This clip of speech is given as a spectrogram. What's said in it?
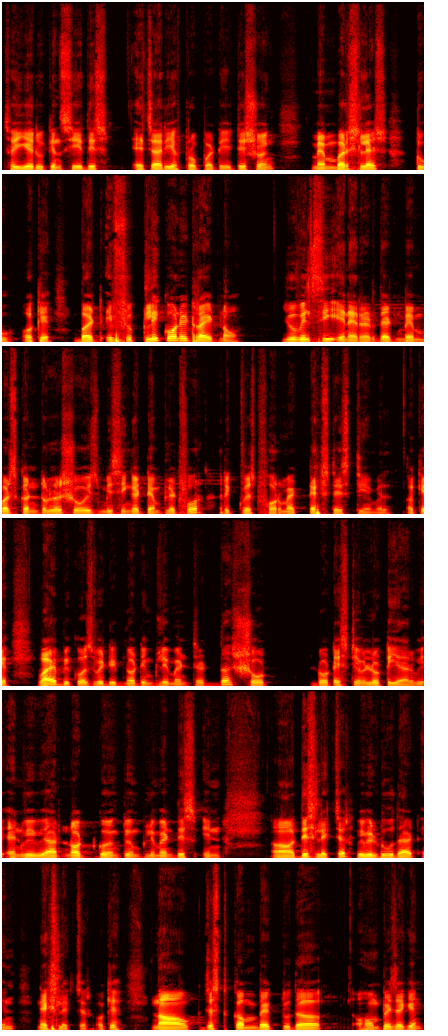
So here you can see this href property. It is showing member slash 2 okay? But if you click on it right now you will see an error that members controller show is missing a template for request format text html okay? Why? Because we did not implemented the show .html.erb and we are not going to implement this in uh, this lecture. We will do that in next lecture. Okay. Now just come back to the home page again.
